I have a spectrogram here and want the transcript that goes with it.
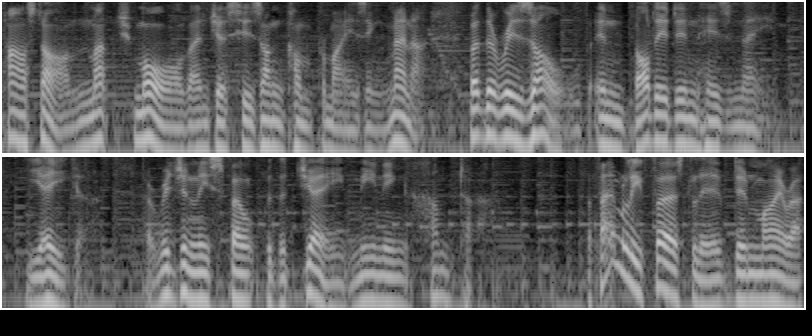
passed on much more than just his uncompromising manner, but the resolve embodied in his name, Yeager originally spelt with a J meaning hunter. The family first lived in Myra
